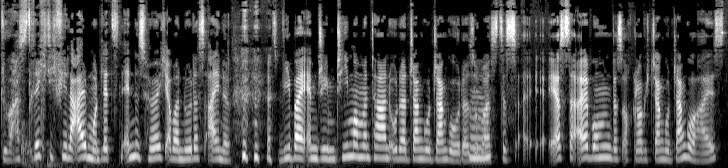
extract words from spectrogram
du hast richtig viele Alben und letzten Endes höre ich aber nur das eine. Wie bei MGMT momentan oder Django Django oder sowas. Das erste Album, das auch, glaube ich, Django Django heißt,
